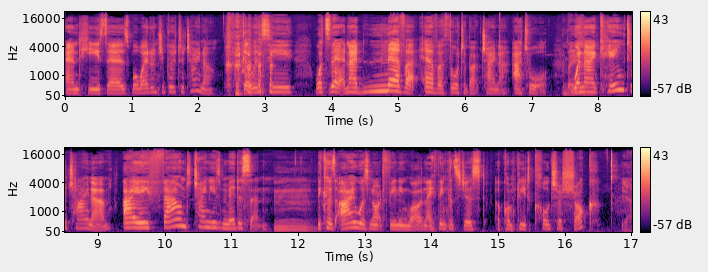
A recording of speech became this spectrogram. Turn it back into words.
And he says, Well, why don't you go to China? Go and see what's there. And I'd never, ever thought about China at all. Amazing. When I came to China, I found Chinese medicine mm. because I was not feeling well. And I think it's just a complete culture shock. Yeah.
